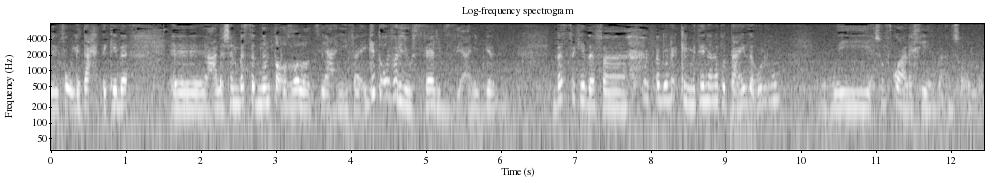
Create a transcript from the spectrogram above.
من فوق لتحت كده آه، علشان بس بننطق غلط يعني. ف get over yourselves يعني بجد. بس كده ف... فدول الكلمتين أنا كنت عايزة أقولهم واشوفكم على خير بقى إن شاء الله.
